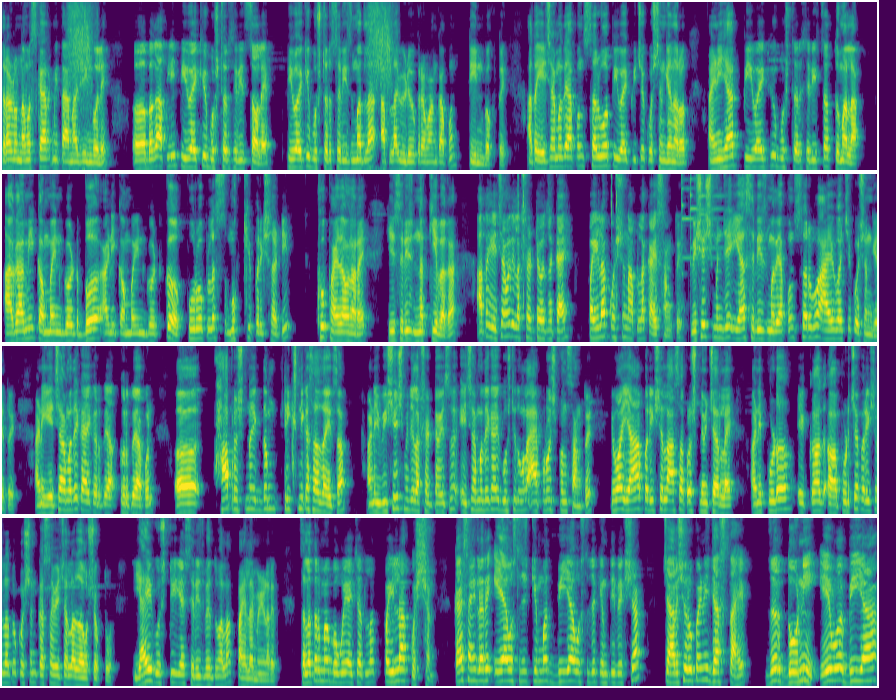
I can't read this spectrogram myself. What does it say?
मित्रांनो नमस्कार. मी तानाजी इंगोले. बघा आपली पीवाय क्यू बुस्टर सिरीज चालू आहे. पीवाय क्यू बुस्टर सिरीज मधला आपला व्हिडिओ क्रमांक आपण तीन बघतोय. आता याच्यामध्ये आपण सर्व पीवाय क्यूचे क्वेश्चन घेणार आहोत. आणि ह्या पीवाय क्यू बुस्टर सिरीजचा तुम्हाला आगामी कंबाईन गट ब आणि कंबाईन गट क पूर्व प्लस मुख्य परीक्षेसाठी खूप फायदा होणार आहे. ही सिरीज नक्की बघा. आता याच्यामध्ये लक्षात ठेवायचं काय? पहिला क्वेश्चन आपला काय सांगतोय? विशेष म्हणजे या सिरीजमध्ये आपण सर्व आयोगाचे क्वेश्चन घेतोय. आणि याच्यामध्ये काय करतोय करतोय आपण? हा प्रश्न एकदम ट्रिक्सनी कसा जायचा? आणि विशेष म्हणजे लक्षात ठेवायचं याच्यामध्ये काही गोष्टी तुम्हाला अप्रोच पण सांगतोय. किंवा या परीक्षेला असा प्रश्न विचारलाय आणि पुढं एका पुढच्या परीक्षेला तो क्वेश्चन कसा विचारला जाऊ शकतो? याही गोष्टी या सिरीजमध्ये तुम्हाला पाहायला मिळणार आहेत. चला तर मग बघूया याच्यातला पहिला क्वेश्चन काय सांगितलं रे? ए या वस्तूची किंमत बी या वस्तूच्या किमतीपेक्षा चारशे रुपयांनी जास्त आहे. जर दोन्ही ए व बी या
